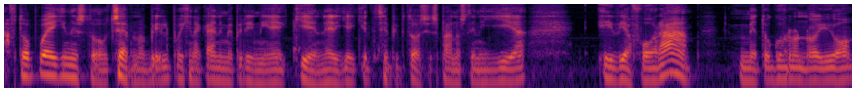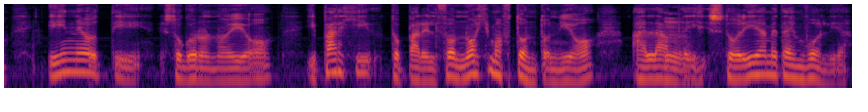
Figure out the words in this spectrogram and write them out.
αυτό που έγινε στο Τσέρνομπιλ που έχει να κάνει με πυρηνική ενέργεια και τις επιπτώσεις πάνω στην υγεία η διαφορά με τον κορονοϊό είναι ότι στον κορονοϊό υπάρχει το παρελθόν όχι με αυτόν τον ιό αλλά η ιστορία με τα εμβόλια.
